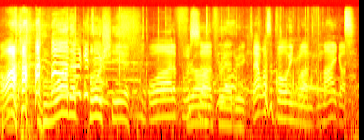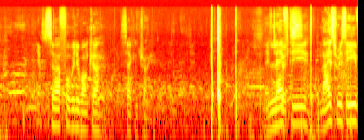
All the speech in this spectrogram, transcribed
Oh, what a push here what a push from shot. Frederick. That was a bowling one. My god. Serve for Willy Wonka. Second try. Lefty Lefty, nice receive.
